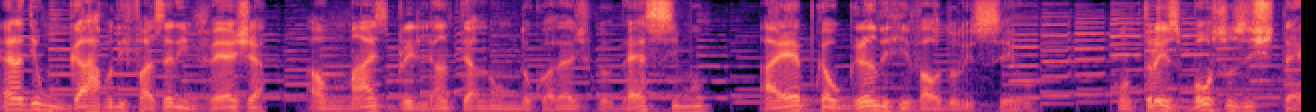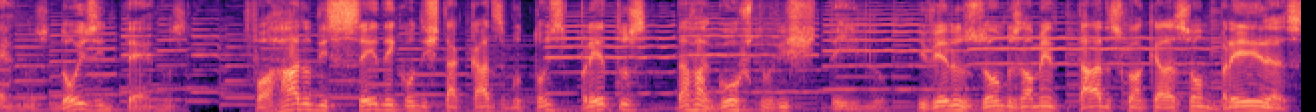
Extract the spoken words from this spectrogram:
era de um garbo de fazer inveja ao mais brilhante aluno do Colégio Pio X, à época o grande rival do liceu. Com três bolsos externos, dois internos, forrado de seda e com destacados botões pretos, dava gosto vesti-lo e ver os ombros aumentados com aquelas ombreiras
